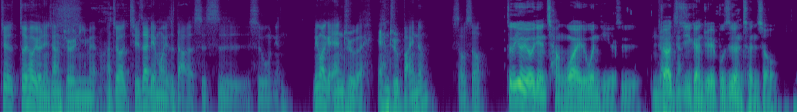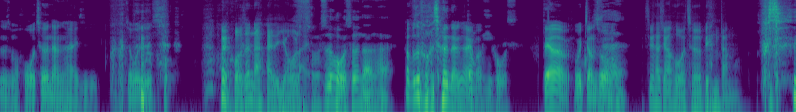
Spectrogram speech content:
就最后有点像 Journeyman 嘛。他最后其实，在联盟也是打了十四、十五年。另外一个 Andrew 哎，Andrew Bynum，so so，这个又有点场外的问题了，是不是？你就他自己感觉不是很成熟，那什么火车男孩子，这位置？会火车男孩的由来？什么是火车男孩？他不是火车男孩吗？动力火车。等一下，我讲错了，是因为他喜欢火车便当吗？不是，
